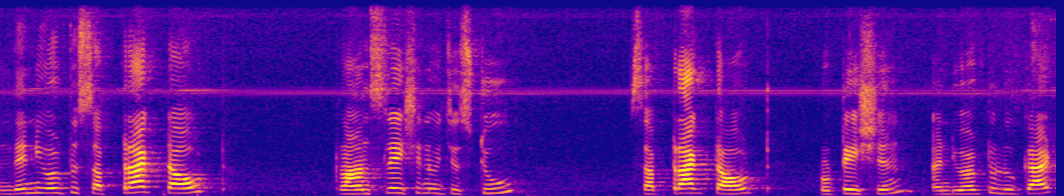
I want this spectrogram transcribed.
and then you have to subtract out translation which is 2, subtract out rotation and you have to look at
